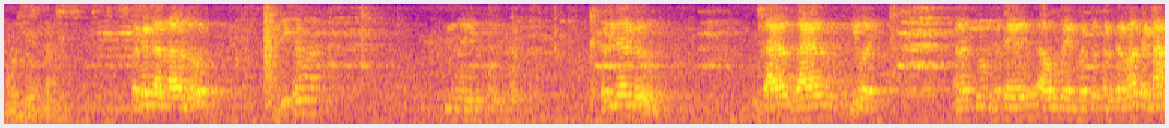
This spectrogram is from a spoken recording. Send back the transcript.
મનુષ્યો ચાલનારા લોક. મેં ગાયલ ગાયલ સુખી હોય અને તું જતે આવું બેન ભરતો સંસારમાં કે ના.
